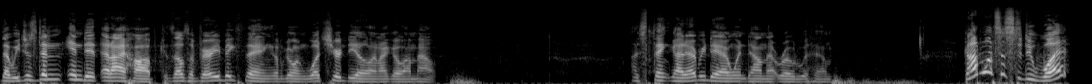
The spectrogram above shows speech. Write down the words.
that we just didn't end it at IHOP because that was a very big thing of going, What's your deal? And I go, I'm out. I thank God every day I went down that road with him. God wants us to do what?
